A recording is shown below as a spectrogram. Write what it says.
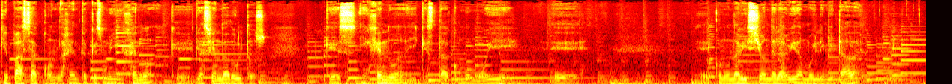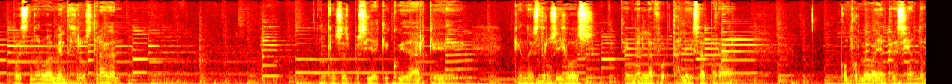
¿Qué pasa con la gente que es muy ingenua, que ya siendo adultos que es ingenua y que está como muy eh, eh, con una visión de la vida muy limitada, pues normalmente se los tragan. Entonces pues sí hay que cuidar que, que nuestros hijos tengan la fortaleza para, conforme vayan creciendo,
